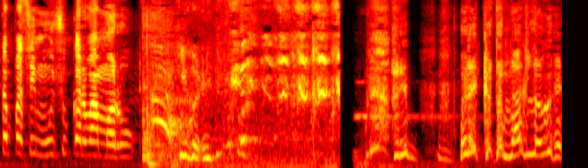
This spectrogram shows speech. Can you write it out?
તો પછી હું શું કરવા મરું? અરે અરે ખતરનાક લોકો.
